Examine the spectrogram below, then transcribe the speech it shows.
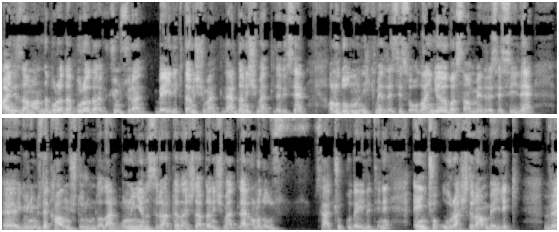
Aynı zamanda burada burada hüküm süren beylik Danışmentliler. Danışmentliler ise Anadolu'nun ilk medresesi olan Yağıbasan Medresesi ile e, günümüzde kalmış durumdalar. Bunun yanı sıra arkadaşlar Danışmentliler Anadolu Selçuklu Devleti'ni en çok uğraştıran beylik ve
